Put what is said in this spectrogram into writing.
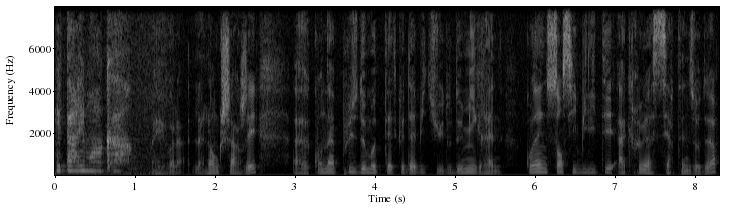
Et parlez-moi encore. Oui, voilà, la langue chargée, euh, qu'on a plus de maux de tête que d'habitude ou de migraines, qu'on a une sensibilité accrue à certaines odeurs,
